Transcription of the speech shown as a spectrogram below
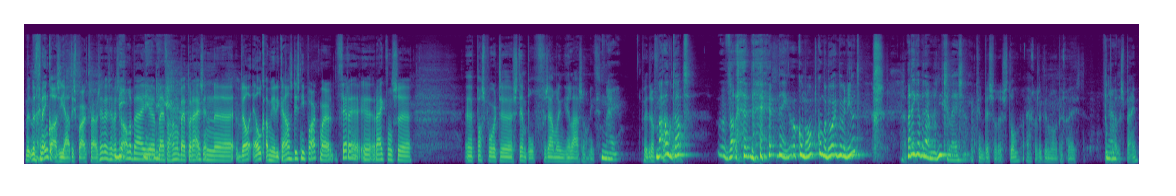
met, met geen enkel Aziatisch park trouwens. Hè? We, we zijn nee, allebei nee, nee. blijven hangen bij Parijs. En wel elk Amerikaans Disney park. Maar verre reikt onze paspoortstempelverzameling helaas nog niet. Nee. Maar ook dat... nee, kom maar op, kom maar door, ik ben benieuwd. Maar ik heb het namelijk nog niet gelezen. Ik vind het best wel eens stom, eigenlijk, dat ik er nooit ben geweest. Doet ja. me wel eens pijn.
